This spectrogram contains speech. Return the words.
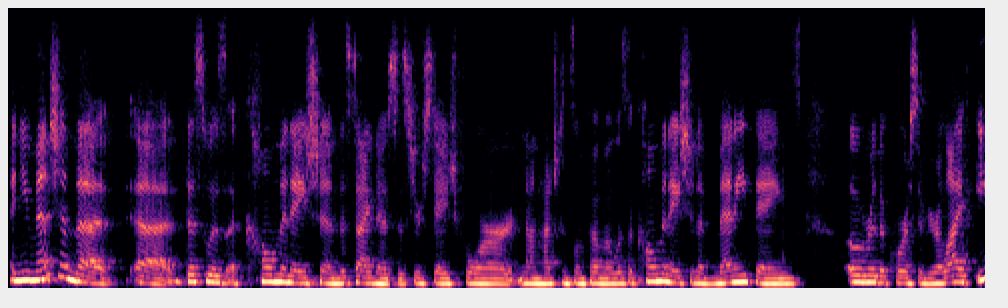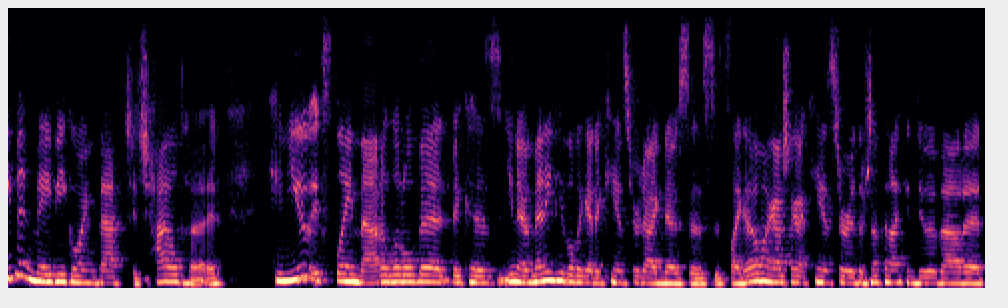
And you mentioned that uh, this was a culmination, this diagnosis, your stage four non Hodgkin's lymphoma, was a culmination of many things over the course of your life, even maybe going back to childhood. Can you explain that a little bit? Because, you know, many people that get a cancer diagnosis, it's like, oh my gosh, I got cancer. There's nothing I can do about it.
